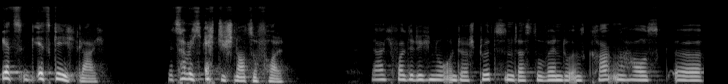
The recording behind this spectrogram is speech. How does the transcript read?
jetzt, jetzt gehe ich gleich. Jetzt habe ich echt die Schnauze voll. Ja, ich wollte dich nur unterstützen, dass du, wenn du ins Krankenhaus äh,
